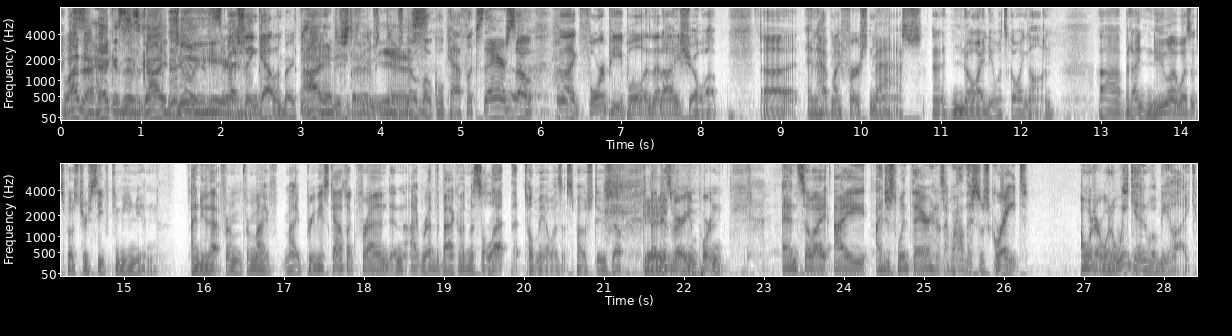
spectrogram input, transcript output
What the heck is this guy doing here? Especially in Gatlinburg. I understand, There's, there's no local Catholics there. So, like four people, and then I show up uh, and have my first Mass. And I had no idea what's going on. Uh, but I knew I wasn't supposed to receive communion. I knew that from, from my my previous Catholic friend, and I read the back of the missalette that told me I wasn't supposed to. So that Good. is very important. And so I, I I just went there and I was like, wow, this was great. I wonder what a weekend will be like.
